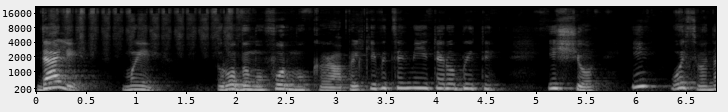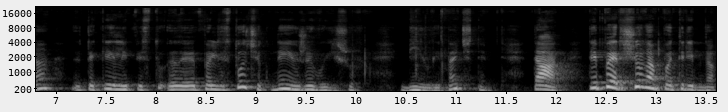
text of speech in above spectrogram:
Далі ми робимо форму крапельки, ви це вмієте робити. І що? І ось вона, такий е, пелісточок в неї вже вийшов. Білий, бачите? Так, тепер що нам потрібно?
